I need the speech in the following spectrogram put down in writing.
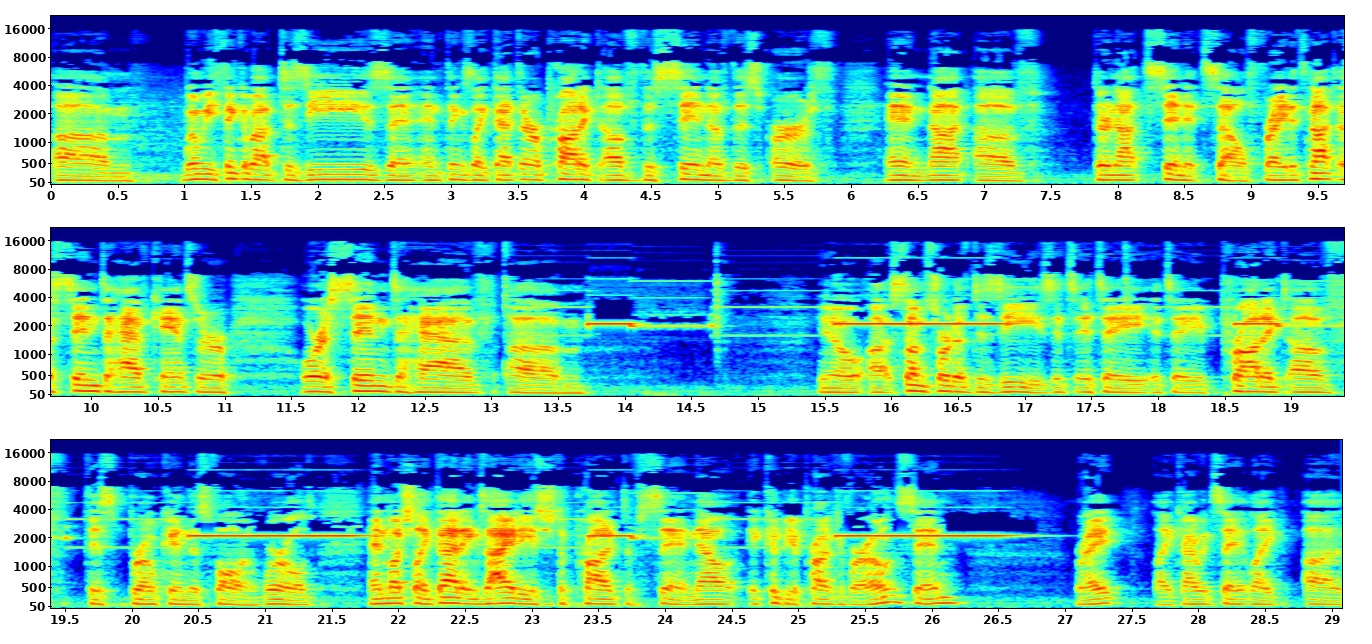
um, when we think about disease and, and things like that, they're a product of the sin of this earth and not of they're not sin itself, right? It's not a sin to have cancer or a sin to have, um, you know, uh, some sort of disease. It's it's a it's a product of this broken, this fallen world. And much like that, anxiety is just a product of sin. Now, it could be a product of our own sin, right? Like I would say, like uh,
